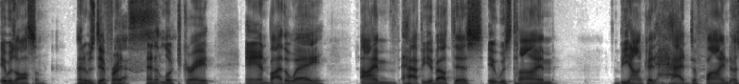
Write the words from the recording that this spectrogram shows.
it was awesome, and it was different, Yes. and it looked great. And by the way, I'm happy about this. It was time. Bianca had to find a,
